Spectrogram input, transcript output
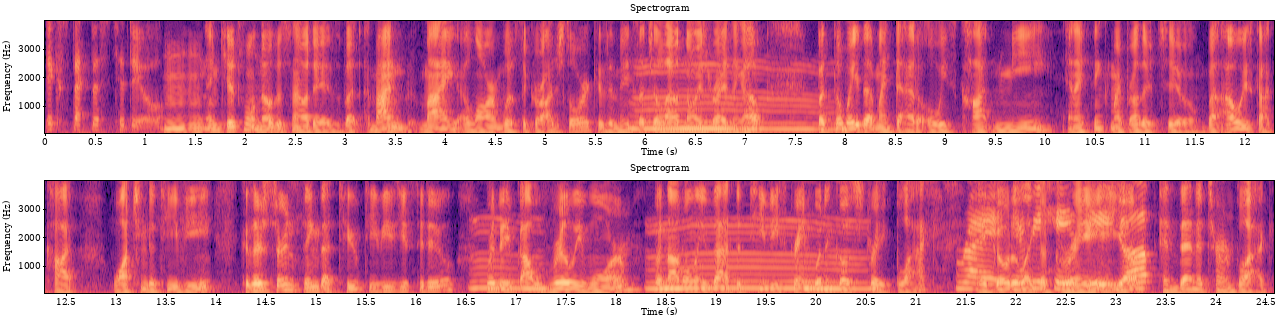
expect us to do. hmm And kids won't know this nowadays, but mine, my alarm was the garage door because it made such a loud noise rising up. But the way that my dad always caught me, and I think my brother too, but I always got caught watching the TV because there's a certain thing that tube TVs used to do where they got really warm, but not only that, the TV screen wouldn't go straight black. Right, It'd go to it'd like a hazy, gray, yup. and then it turned black.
